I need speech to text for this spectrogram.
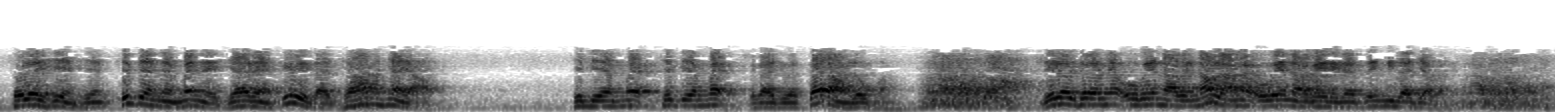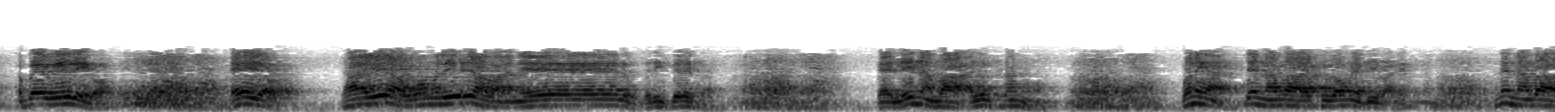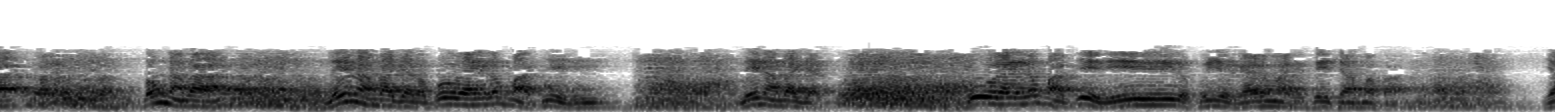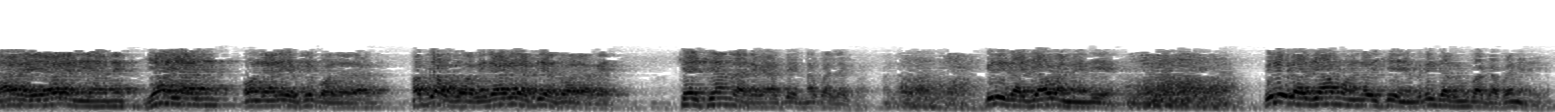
ဆိုလို့ရှိရင်ဖြင့်ဖြစ်ပြတဲ့မဲ့နဲ့ကြားတဲ့ကိလေသာကြားမညှက်ရအောင်ဖြစ်ပြမဲ့ဖြစ်ပြမဲ့တခါကျွဲကဲအောင်လုပ်ပါဒီလိုဆိုရင်ဥပိ္ပနာပဲနောက်လာမဲ့ဥပိ္ပနာပဲတွေလည်းသိပြီးသားကြပါလေ အပယ်ဘေးတွေရောအဲ့တော့ဒါလေးကဝန်မလေးကြပါနဲ့လို့သတိပေးလိုက်ပါကဲလေးနံပါတ်အလုသမ်းတော့ဘုန်းကတဲ့နံပါတ်ဆူကောင်းနဲ့ပြပါလေနှစ်နံပါတ်သုံးနံပါတ်လေးနံပါတ်ကြတော့ကိုယ်တိုင်လုံးမှပြည့်ပြီလေးနံပါတ်ကြကိုယ်တိုင်လုံးမှပြည့်ပြီလို့ဘုန်းကြီးဓမ္မတွေသေချာမှတ်ပါ ရတယ်ရတဲ့နေရာနဲ့ရရချင်းဟောဒါလေးဖြစ်ပေါ်လာတာဟောပြောက်သွားပြီဒါလေးကပြည့်သွားတာပဲချက်ချင်းလာတကသိနောက်ကလိုက်ပါကိရိတာကြောင်းဝင်နေလေကိရိတာကြောင်းဝင်လို့ရှိရင်ပရိစ္ဆေသမုပ္ပါကဘယ်နဲ့နေလဲ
